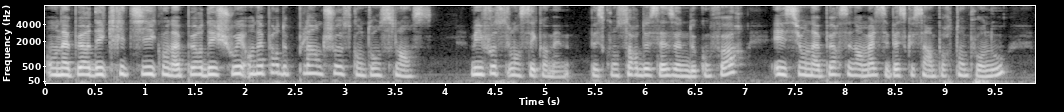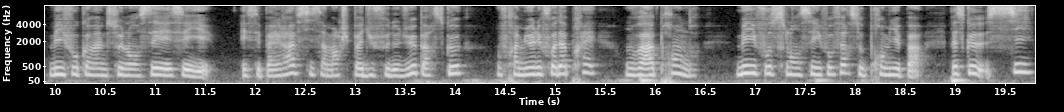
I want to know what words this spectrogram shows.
on a peur des critiques, on a peur d'échouer, on a peur de plein de choses quand on se lance. Mais il faut se lancer quand même, parce qu'on sort de sa zone de confort, et si on a peur, c'est normal, c'est parce que c'est important pour nous, mais il faut quand même se lancer et essayer. Et c'est pas grave si ça marche pas du feu de Dieu parce que on fera mieux les fois d'après, on va apprendre. Mais il faut se lancer, il faut faire ce premier pas. Parce que si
